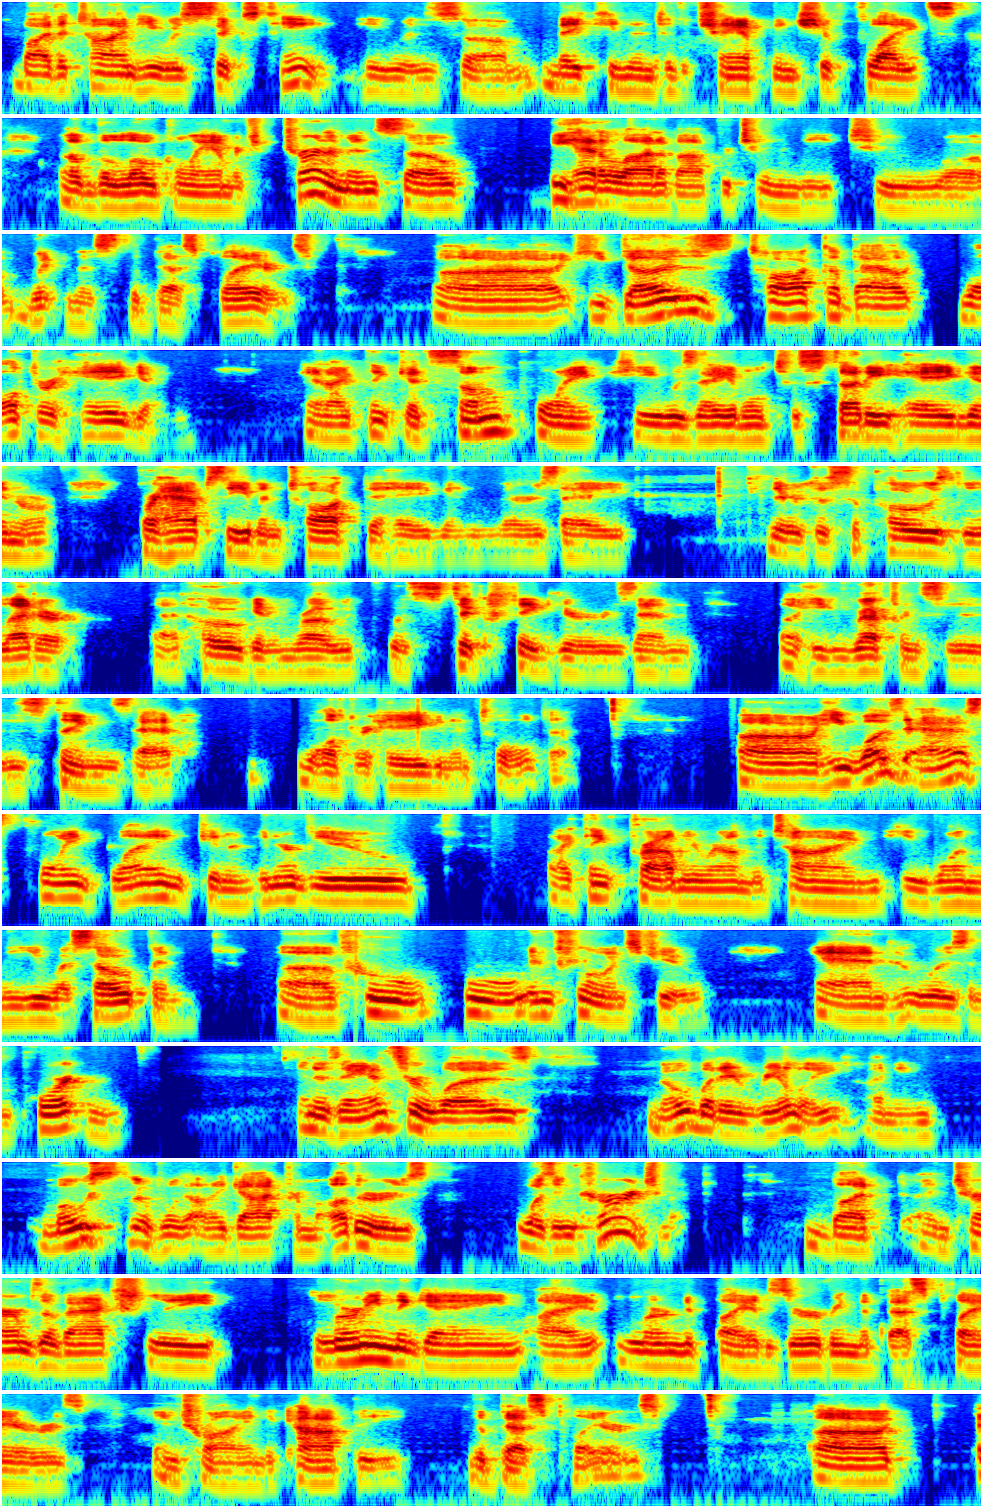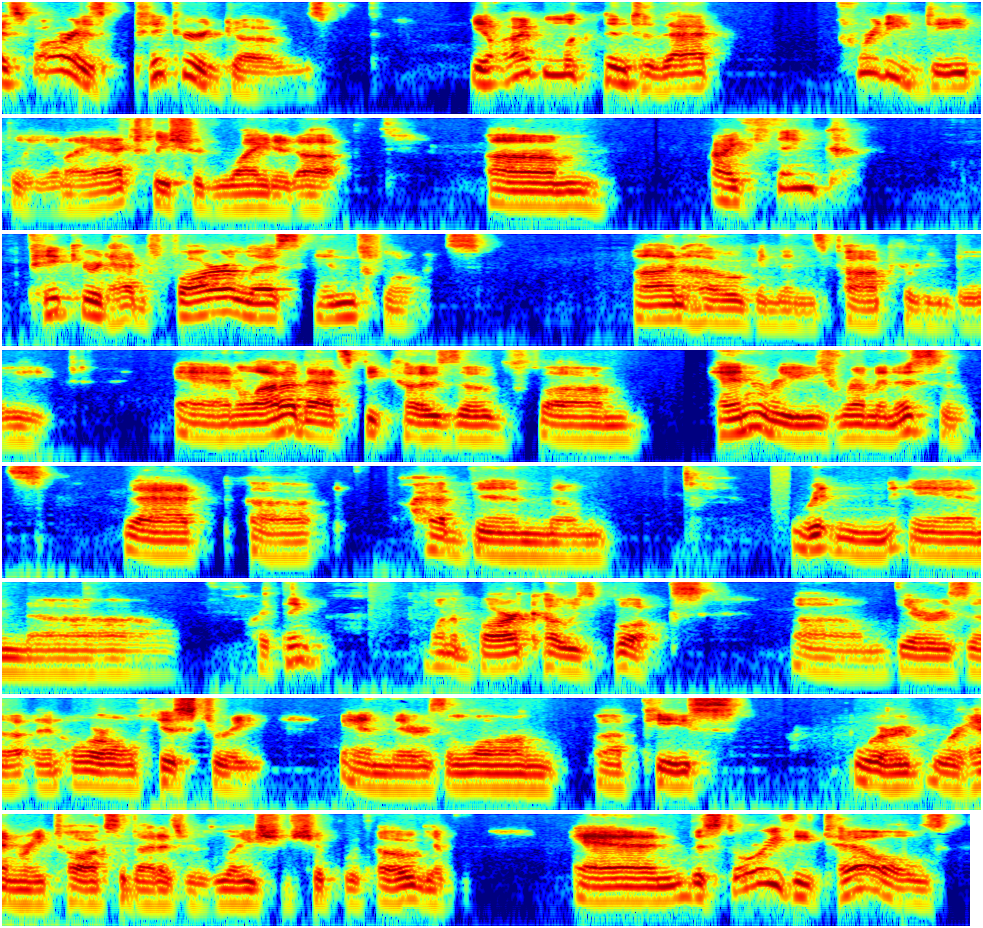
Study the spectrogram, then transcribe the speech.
by the time he was 16. He was um, making into the championship flights of the local amateur tournaments. So he had a lot of opportunity to uh, witness the best players. Uh, he does talk about Walter Hagen and I think at some point he was able to study Hagen or perhaps even talk to Hagen. There's a there's a supposed letter that Hogan wrote with stick figures, and uh, he references things that Walter Hagen had told him. Uh, he was asked point blank in an interview, I think probably around the time he won the U.S. Open, of who who influenced you and who was important. And his answer was nobody really. I mean, most of what I got from others was encouragement. But in terms of actually learning the game, I learned it by observing the best players and trying to copy the best players. Uh, as far as Picard goes, you know, I've looked into that pretty deeply, and I actually should write it up. Um, I think Picard had far less influence on Hogan than is popularly believed. And a lot of that's because of um, Henry's reminiscence that uh, have been um, written in, uh, I think, one of Barkow's books. Um, there's a, an oral history, and there's a long uh, piece where, where Henry talks about his relationship with Hogan. And the stories he tells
